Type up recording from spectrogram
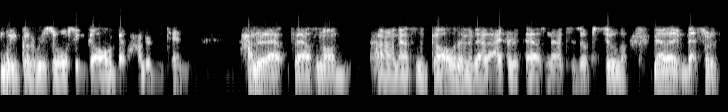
we've got a resource in gold about 110, 100,000 odd um, ounces of gold and about 800,000 ounces of silver. Now that's sort of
